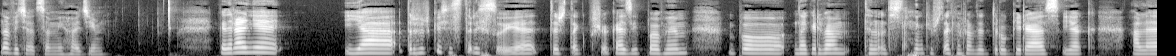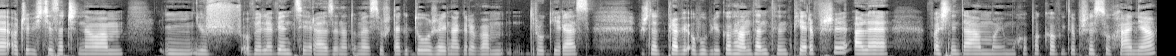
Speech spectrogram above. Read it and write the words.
No wiecie o co mi chodzi. Generalnie ja troszeczkę się stresuję, też tak przy okazji powiem, bo nagrywam ten odcinek już tak naprawdę drugi raz, jak, ale oczywiście zaczynałam mm, już o wiele więcej razy, natomiast już tak dłużej nagrywam drugi raz. Już nawet prawie opublikowałam ten, ten pierwszy, ale właśnie dałam mojemu chłopakowi do przesłuchania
